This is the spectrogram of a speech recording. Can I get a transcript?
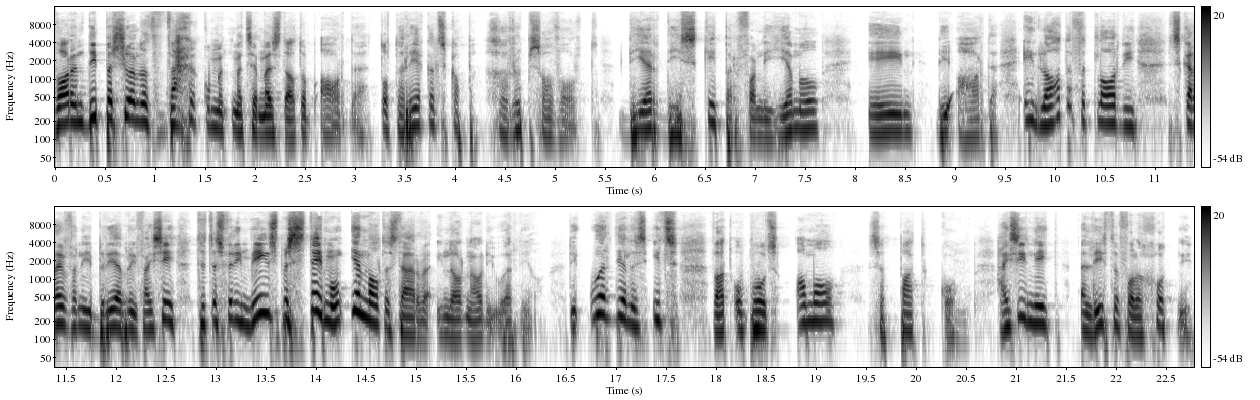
waarin die persoon wat weggekom het met sy misdaad op aarde tot rekenskap geroep sal word deur die Skepper van die hemel en die aarde. En later verklaar die skrywer van die Hebreëbrief, hy sê dit is vir die mens bestem om eenmal te sterwe en daarna die oordeel. Die oordeel is iets wat op ons almal se pad kom. Hy sê net 'n liefdevolle God nie.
